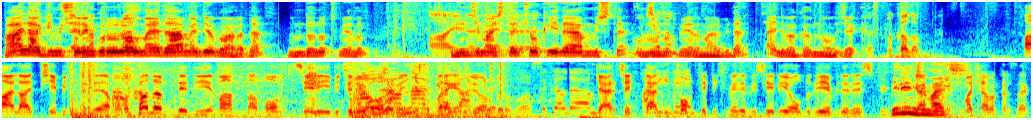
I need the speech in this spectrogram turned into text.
Hala gümüşlerin gururu olmaya devam ediyor bu arada. Bunu da unutmayalım. Aynen Birinci maçta öyle. çok iyi dayanmıştı. Onu Uçalım. unutmayalım harbiden. Hadi bakalım ne olacak. Evet bakalım. Hala hiçbir şey bitmedi ama bakalım dediğim anda Movki seriyi bitiriyor ve Saldıranlar 2-0'a kazandı. getiriyor durumu. Sıkıldım. Gerçekten Hadi gidelim. çok çekişmeli bir seri oldu diyebiliriz. Çünkü Birinci yani maç. ilk maça bakarsak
